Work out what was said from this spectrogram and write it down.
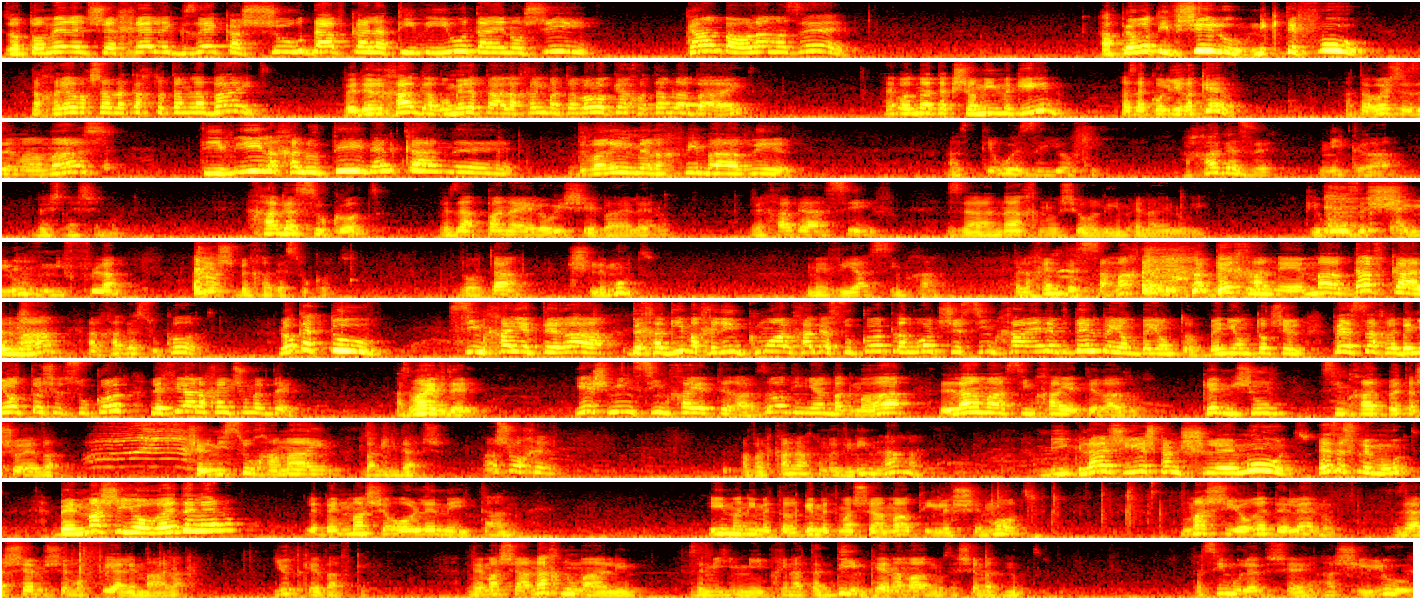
זאת אומרת שחלק זה קשור דווקא לטבעיות האנושית, כאן בעולם הזה. הפירות הבשילו, נקטפו, אתה חייב עכשיו לקחת אותם לבית. ודרך אגב, אומרת ההלכה, אם אתה לא לוקח אותם לבית, עוד מעט הגשמים מגיעים, אז הכל יירקב. אתה רואה שזה ממש טבעי לחלוטין, אין כאן אה, דברים מרחפים באוויר. אז תראו איזה יופי. החג הזה נקרא בשני שמות. חג הסוכות, וזה הפן האלוהי שבא אלינו, וחג האסיף זה אנחנו שעולים אל האלוהי. תראו איזה שילוב נפלא יש בחג הסוכות. ואותה שלמות מביאה שמחה. ולכן ושמחת בחגיך נאמר דווקא על מה? על חג הסוכות. לא כתוב שמחה יתרה בחגים אחרים כמו על חג הסוכות למרות ששמחה אין הבדל ביום ביום טוב בין יום טוב של פסח לבין יום טוב של סוכות לפי ההלכה אין שום הבדל אז מה ההבדל? יש מין שמחה יתרה. זה עוד עניין בגמרא למה השמחה יתרה הזאת? כן משום שמחת בית השואבה של ניסוך המים במקדש. משהו אחר. אבל כאן אנחנו מבינים למה. בגלל שיש כאן שלמות. איזה שלמות? בין מה שיורד אלינו לבין מה שעולה מאיתנו. אם אני מתרגם את מה שאמרתי לשמות, מה שיורד אלינו זה השם שמופיע למעלה, י' כו' כ'. ומה שאנחנו מעלים זה מבחינת הדין, כן אמרנו, זה שם אדנות. תשימו לב שהשילוב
